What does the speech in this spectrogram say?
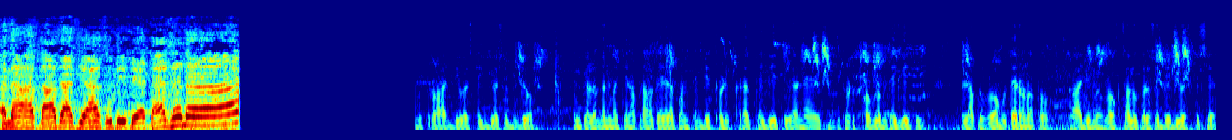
અને આ દાદા જ્યાં સુધી બેઠા છે ને આજ દિવસ થઈ ગયો છે બીજો. કેમ કે લગ્નમાંથી આપણે આવતા રહ્યા, પણ તબિયત થોડી ખરાબ થઈ ગઈ હતી અને બીજી થોડીક પ્રોબ્લેમ થઈ ગઈ હતી. એટલે આપણે વ્લોગ ઉતાર્યો હતો એટલે આજે મેં વ્લોગ ચાલુ કર્યો છે બે દિવસ પછી.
